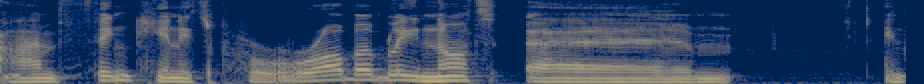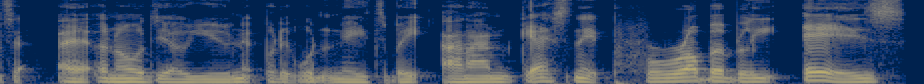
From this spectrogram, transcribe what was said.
I'm thinking it's probably not um, into uh, an audio unit, but it wouldn't need to be. And I'm guessing it probably is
